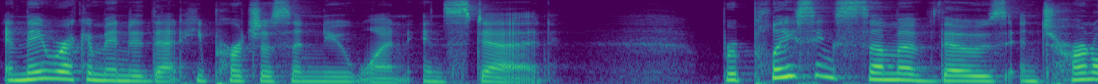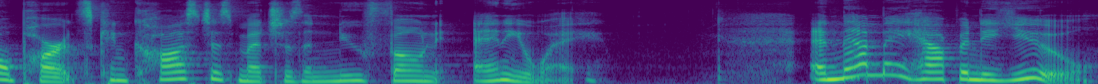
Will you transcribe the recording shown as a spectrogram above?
and they recommended that he purchase a new one instead. Replacing some of those internal parts can cost as much as a new phone anyway. And that may happen to you,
